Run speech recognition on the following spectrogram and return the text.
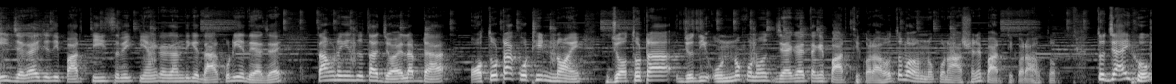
এই জায়গায় যদি প্রার্থী হিসেবে প্রিয়াঙ্কা গান্ধীকে দাঁড় করিয়ে দেওয়া যায় তাহলে কিন্তু তার জয়লাভটা অতটা কঠিন নয় যতটা যদি অন্য কোনো জায়গায় তাকে প্রার্থী করা হতো বা অন্য কোনো আসনে প্রার্থী করা হতো। তো যাই হোক,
